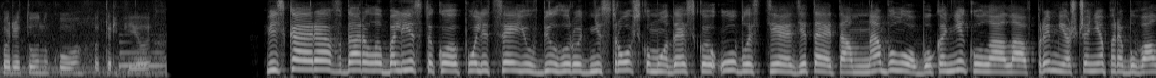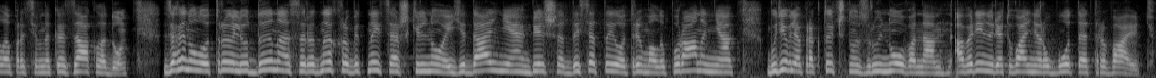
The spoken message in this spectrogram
порятунку потерпілих. Війська РФ вдарили балістикою по ліцею в Білгород-Дністровському Одеської області. Дітей там не було, бо канікули, але в приміщенні перебували працівники закладу. Загинуло три людини. Серед них робітниця шкільної їдальні. Більше десяти отримали поранення. Будівля практично зруйнована. Аварійно-рятувальні роботи тривають.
